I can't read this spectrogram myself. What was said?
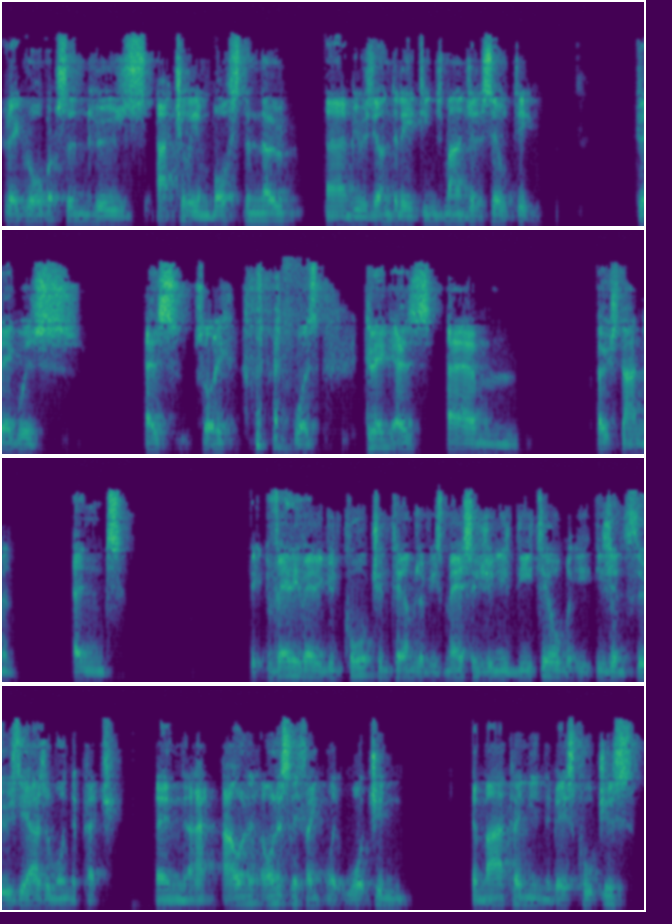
Greg Robertson, who's actually in Boston now. Um, he was the under 18s manager at Celtic. Greg was, is, sorry, was, Greg is um, outstanding and very, very good coach in terms of his message and his detail, but his enthusiasm on the pitch. And I, I honestly think, like watching, in my opinion, the best coaches,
